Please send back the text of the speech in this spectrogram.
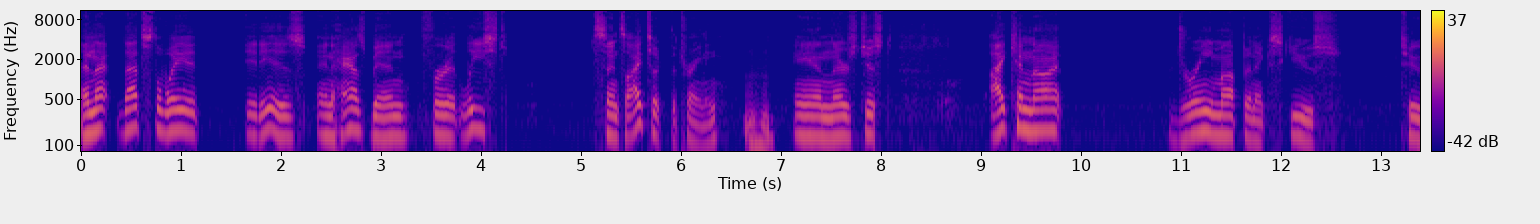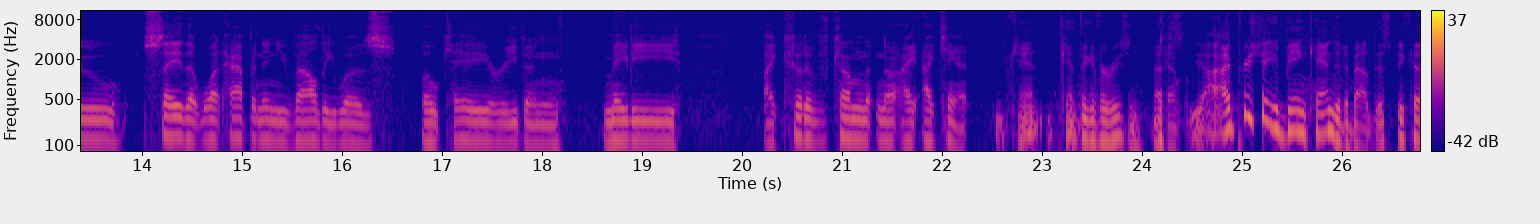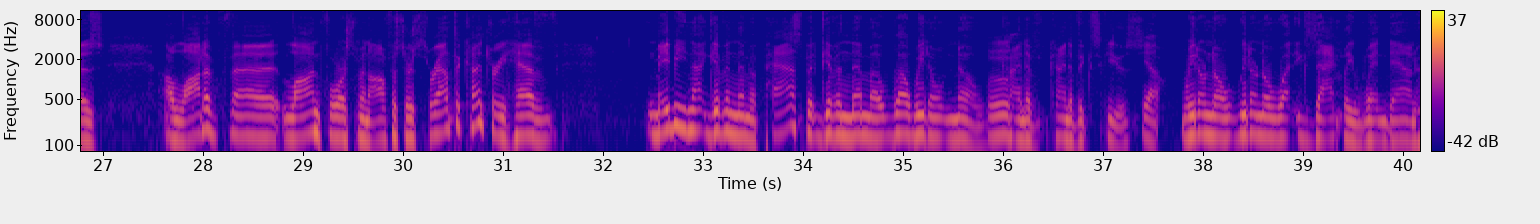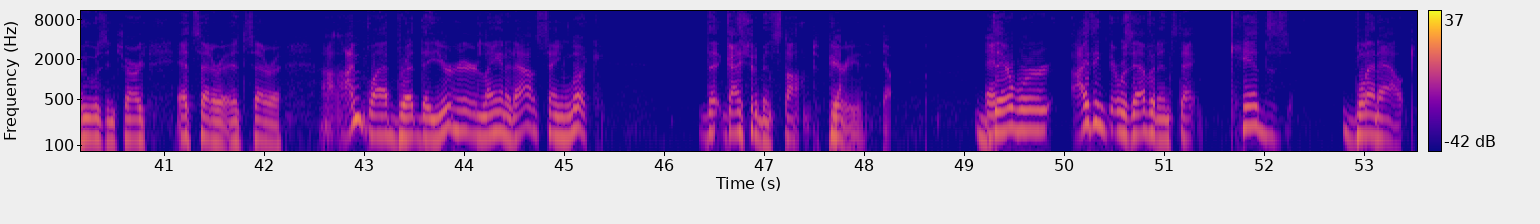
and that that's the way it it is and has been for at least since I took the training. And there's just I cannot dream up an excuse to say that what happened in Uvalde was okay or even maybe I could have come. No, I, I can't. Can't can't think of a reason. That's, yeah. I appreciate you being candid about this because a lot of uh, law enforcement officers throughout the country have maybe not given them a pass, but given them a well, we don't know mm. kind of kind of excuse. Yeah, we don't know. We don't know what exactly went down, who was in charge, et cetera, et cetera. I'm glad, Brett, that you're here laying it out, saying, look, that guy should have been stopped. Period. Yep. yep. There were, I think, there was evidence that kids bled out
